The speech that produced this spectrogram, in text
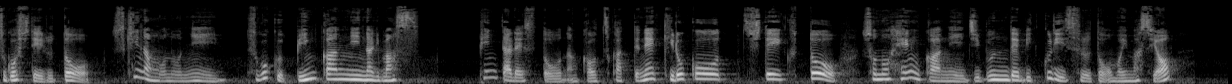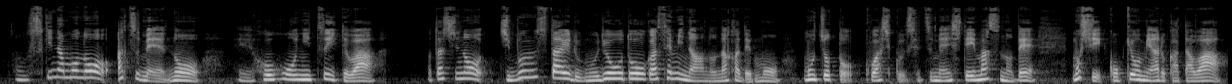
過ごしていると、好きなものにすごく敏感になります。ピンタレストなんかを使ってね、記録をしていくと、その変化に自分でびっくりすると思いますよ。その好きなもの集めのえ、方法については、私の自分スタイル無料動画セミナーの中でももうちょっと詳しく説明していますので、もしご興味ある方は、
